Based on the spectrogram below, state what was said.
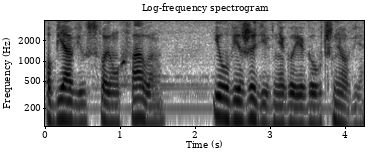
Objawił swoją chwałę i uwierzyli w Niego Jego uczniowie.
